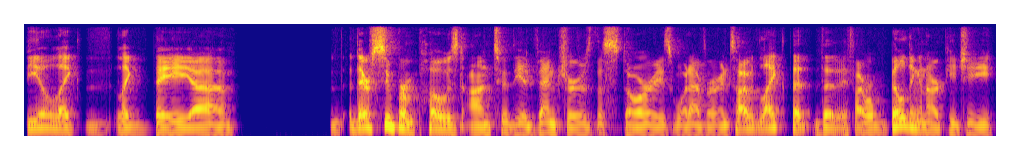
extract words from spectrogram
feel like like they uh, they're superimposed onto the adventures, the stories, whatever. And so I would like that that if I were building an RPG,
